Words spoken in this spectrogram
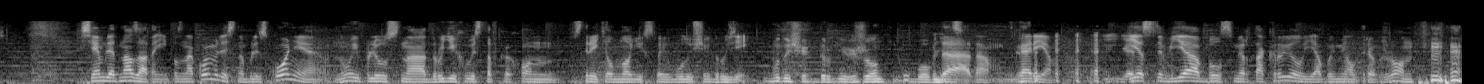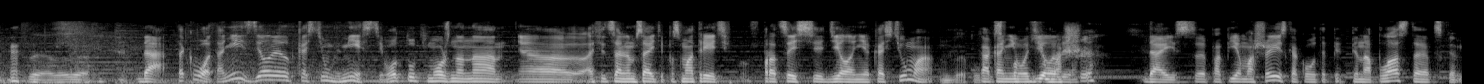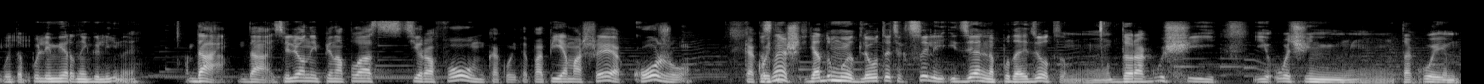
7 лет назад они познакомились на Близконе, ну и плюс на других выставках он встретил многих своих будущих друзей. Будущих других жен, любовниц. Да, там, гарем. Если бы я был смертокрыл, я бы имел трех жен. Да, да, да. Да, так вот, они сделали этот костюм вместе. Вот тут можно на э, официальном сайте посмотреть в процессе делания костюма, как они его делали. Да, из э, папье-маше, из какого-то пенопласта. С какой-то полимерной глины. Да, да, зеленый пенопласт стирофоум какой-то, папье-маше, кожу. Какой Ты знаешь, я думаю, для вот этих целей идеально подойдет дорогущий и очень такой,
